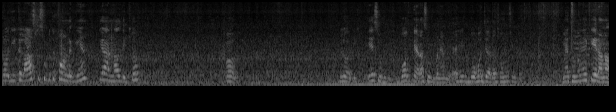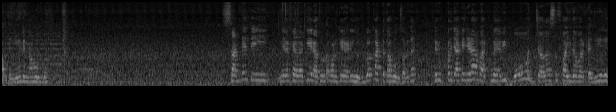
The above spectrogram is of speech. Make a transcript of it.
ਲੋ ਜੀ, ਇੱਕ ਲਾਸਟ ਸੂਟ ਦਿਖਾਉਣ ਲੱਗੀ ਆ ਧਿਆਨ ਨਾਲ ਦੇਖਿਓ। ਆਹ ਲੋ ਜੀ, ਇਹ ਸੂਟ ਦੇਖੋ। ਬਹੁਤ ਪਿਆਰਾ ਸੂਟ ਬਣਿਆ ਹੋਇਆ ਇਹ। ਬਹੁਤ ਜ਼ਿਆਦਾ ਸੋਹਣਾ ਸੂਟ ਹੈ। ਮੈਂ ਤੁਹਾਨੂੰ ਇਹ ਘੇਰਾ ਨਾਪ ਦਿੰਦੀ ਹਾਂ ਕਿੰਨਾ ਹੋਊਗਾ? ਸਾਢੇ ਤੇਈ ਮੇਰਾ ਖਿਆਲ ਹੈ ਘੇਰਾ ਤੁਹਾਡਾ ਬਣ ਕੇ ਰੈਡੀ ਹੋ ਜਾਊਗਾ, ਘੱਟ ਤਾਂ ਹੋ ਸਕਦਾ। ਫਿਰ ਉੱਪਰ ਜਾ ਕੇ ਜਿਹੜਾ ਵਰਕ ਹੋਇਆ ਵੀ ਬਹੁਤ ਜ਼ਿਆਦਾ ਸਫ਼ਾਈ ਦਾ ਵਰਕ ਹੈ ਜੀ ਇਹ।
